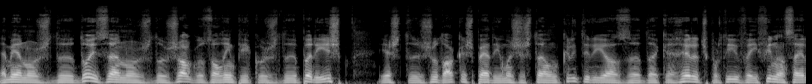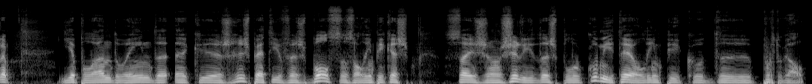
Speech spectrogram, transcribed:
A menos de dois anos dos Jogos Olímpicos de Paris, estes judocas pedem uma gestão criteriosa da carreira desportiva e financeira e apelando ainda a que as respectivas bolsas olímpicas sejam geridas pelo Comitê Olímpico de Portugal.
